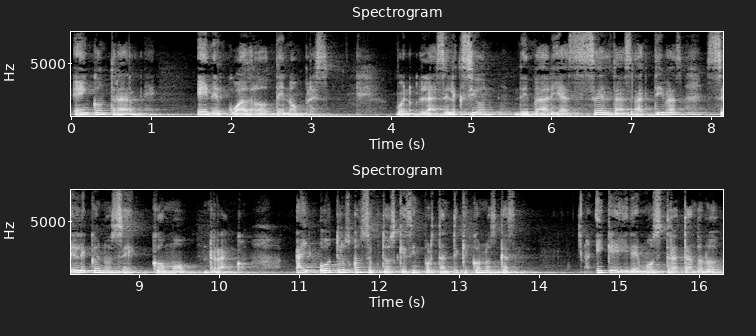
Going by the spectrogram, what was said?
encontrar en el cuadro de nombres. Bueno, la selección de varias celdas activas se le conoce como rango. Hay otros conceptos que es importante que conozcas y que iremos tratándolo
